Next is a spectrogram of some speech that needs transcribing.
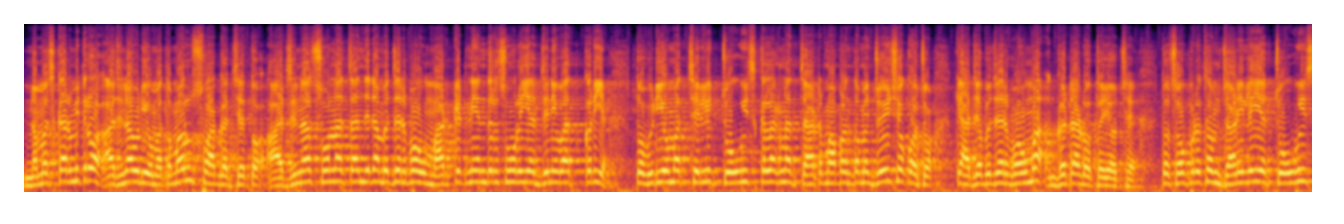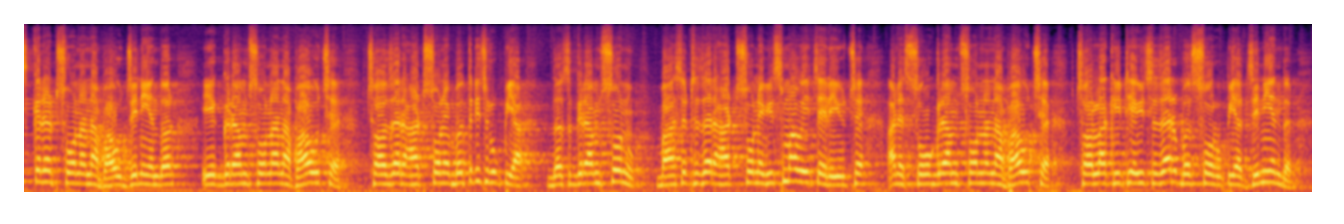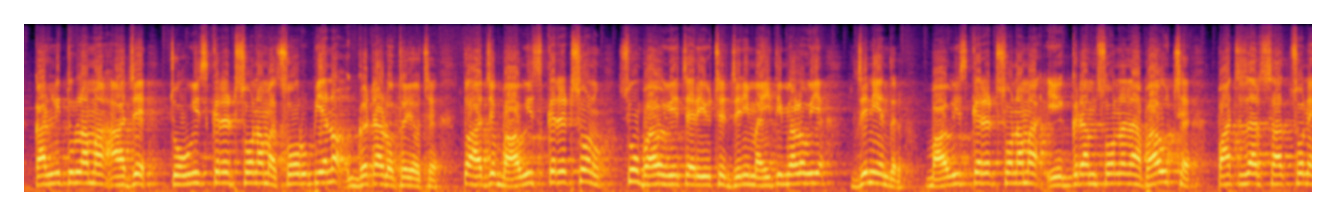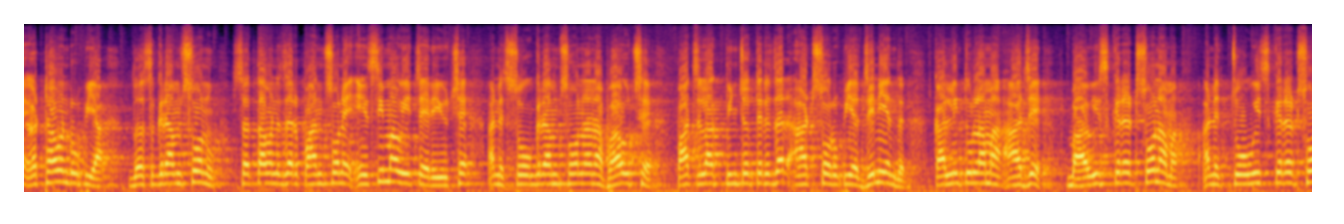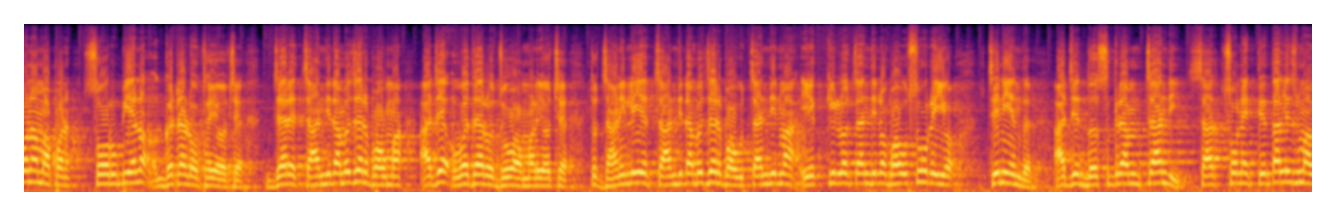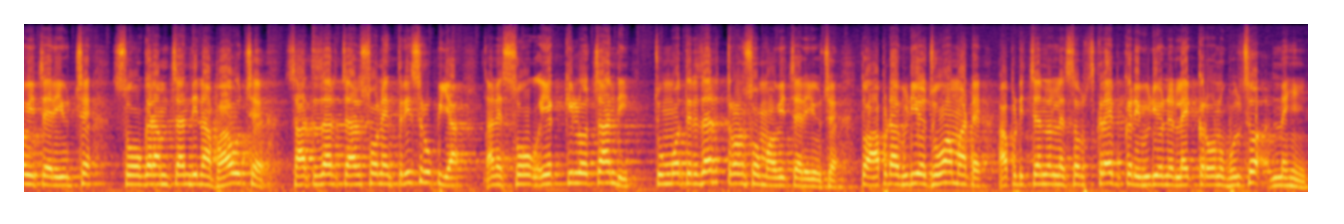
નમસ્કાર મિત્રો, આજના વિડીયોમાં તમારું સ્વાગત છે. તો આજના સોના ચાંદીના બજાર ભાવ માર્કેટની અંદર શું રહ્યા જેની વાત કરીએ, તો વિડીયોમાં છેલ્લી ચોવીસ કલાકના ચાર્ટમાં પણ તમે જોઈ શકો છો કે આજે બજાર ભાવમાં ઘટાડો થયો છે. તો સૌપ્રથમ જાણી લઈએ ચોવીસ કેરેટ સોનાના ભાવ, જેની અંદર એક ગ્રામ સોનાના ભાવ છે. છ હજાર આઠસો ને બત્રીસ રૂપિયા, દસ ગ્રામ સોનું, બાસઠ હજાર આઠસો ને વીસમાં વેચાઈ રહ્યું છે અને સો ગ્રામ સોનાના ભાવ છે છ લાખ અઠ્યાવીસ હજાર બસો રૂપિયા જેની અંદર. કાલની તુલનામાં આજે ચોવીસ કેરેટ સોનામાં સો રૂપિયાનો ઘટાડો થયો છે. તો આજે બાવીસ કેરેટ સોનું શું ભાવે વેચાઈ રહ્યું છે જેની માહિતી મેળવીએ. જેની અંદર બાવીસ કેરેટ સોનામાં એક ગ્રામ સોનાના ભાવ છે પાંચ હજાર સાતસો ને અઠાવન રૂપિયા, દસ ગ્રામ સોનું સત્તાવન હજાર પાંચસો ને એંસીમાં વેચાઈ રહ્યું છે અને સો ગ્રામ સોનાના ભાવ છે પાંચ લાખ પંચોતેર હજાર આઠસો રૂપિયા જેની અંદર કાલની તુલનામાં આજે બાવીસ કેરેટ સોનામાં અને ચોવીસ કેરેટ સોનામાં પણ સો રૂપિયાનો ઘટાડો થયો છે. જ્યારે ચાંદીના બજાર ભાવમાં આજે વધારો જોવા મળ્યો છે. તો જાણી લઈએ ચાંદીના બજાર ભાવ. ચાંદીમાં એક કિલો ચાંદીનો ભાવ શું રહ્યો? જેની અંદર આજે દસ ગ્રામ ચાંદી સાતસો ને તેતાલીસમાં વેચાઈ રહ્યું છે. સો ગ્રામ ચાંદીના ભાવ છે સાત હજાર ચારસો ને ત્રીસ રૂપિયા અને સો એક કિલો ચાંદી ચુમ્મોતેર હજાર ત્રણસોમાં વેચાઈ રહ્યું છે. તો આપણા વીડિયો જોવા માટે આપણી ચેનલને સબસ્ક્રાઇબ કરી, વિડીયોને લાઇક કરવાનું ભૂલશો નહીં.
